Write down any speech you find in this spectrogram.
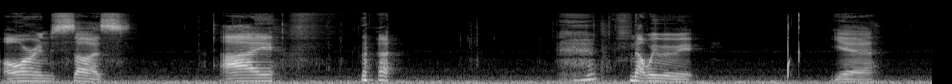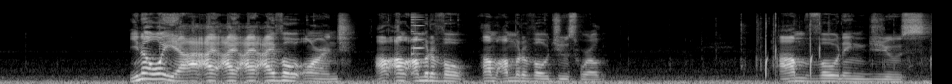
Orange sus. I No, wait, wait, wait. Yeah. You know what? Yeah, I I I I vote orange. I'm I'm gonna vote. I'm I'm gonna vote Juice World. I'm voting Juice.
